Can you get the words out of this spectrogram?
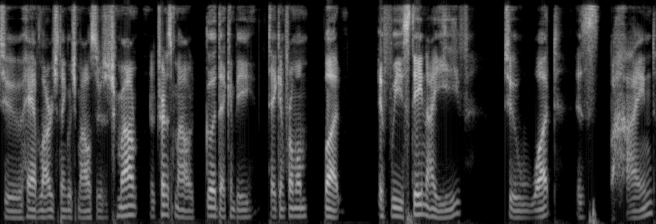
to have large language models. There's a tremendous amount of good that can be taken from them. But if we stay naive to what is behind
